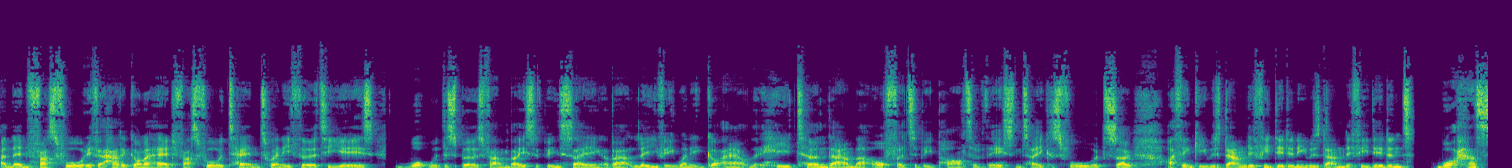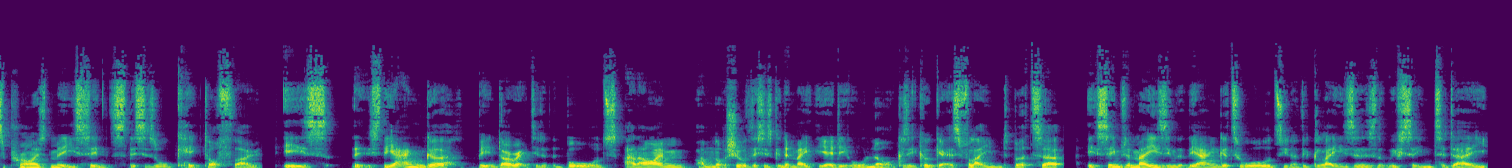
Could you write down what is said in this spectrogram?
and then fast forward, if it had gone ahead, fast forward 10, 20, 30 years, what would the Spurs fan base have been saying about Levy when it got out that he turned down that offer to be part of this and take us forward? So I think he was damned if he did and he was damned if he didn't. What has surprised me since this is all kicked off though is it's the anger being directed at the boards, and I'm I'm not sure if this is going to make the edit or not because it could get us flamed. But uh, it seems amazing that the anger towards, you know, the Glazers that we've seen today,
